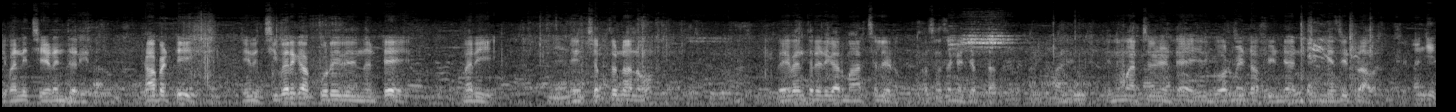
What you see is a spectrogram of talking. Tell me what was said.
ఇవన్నీ చేయడం జరిగింది. కాబట్టి నేను చివరిగా కోరేది ఏంటంటే మరి నేను చెప్తున్నాను రేవంత్ రెడ్డి గారు మార్చలేడు ప్రశాసంగా చెప్తా. ఎందుకు మార్చలేడు అంటే ఇది గవర్నమెంట్ ఆఫ్ ఇండియా నుంచి గెజిట్ రావాలి.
